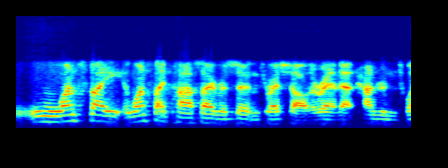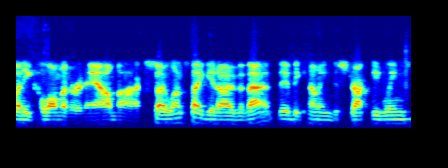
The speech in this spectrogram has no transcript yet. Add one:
once they once they pass over a certain threshold, around that 120 kilometre an hour mark, so once they get over that, they're becoming destructive winds.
